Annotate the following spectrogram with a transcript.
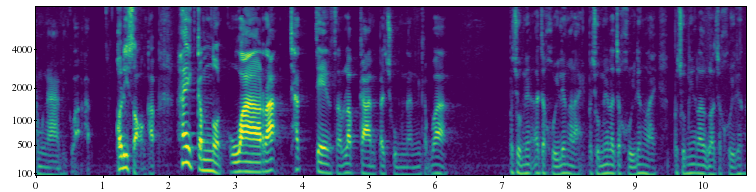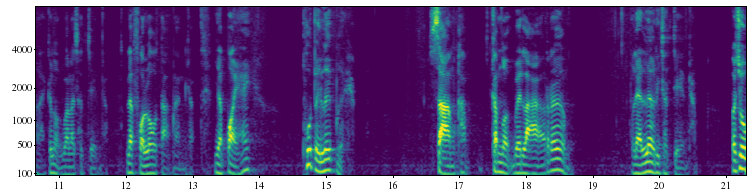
ทำงานดีกว่าครับ ข้อที่ 2 ครับ ให้กำหนดวาระชัดเจนสำหรับการประชุมนั้นครับว่า ประชุมนี้เราจะคุยเรื่องอะไร ประชุมนี้เราจะคุยเรื่องอะไร ประชุมนี้เราเราจะคุยเรื่องอะไรกำหนดวาระชัดเจนครับ และ follow ตามนั้นครับ อย่าปล่อยให้พูดไปเรื่อยเปื่อยสามครับกำหนดเวลาเริ่ม และเลิกที่ชัดเจนครับ ประชุม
